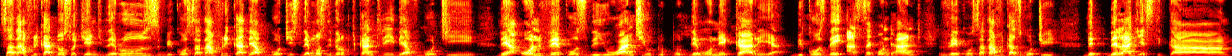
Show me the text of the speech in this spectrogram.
South Africa had also changed the rules because South Africa they have got it's the most developed country. They have got uh, their own vehicles. They want you to put them on a carrier because they are second-hand vehicles. South Africa's got uh, the the largest car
